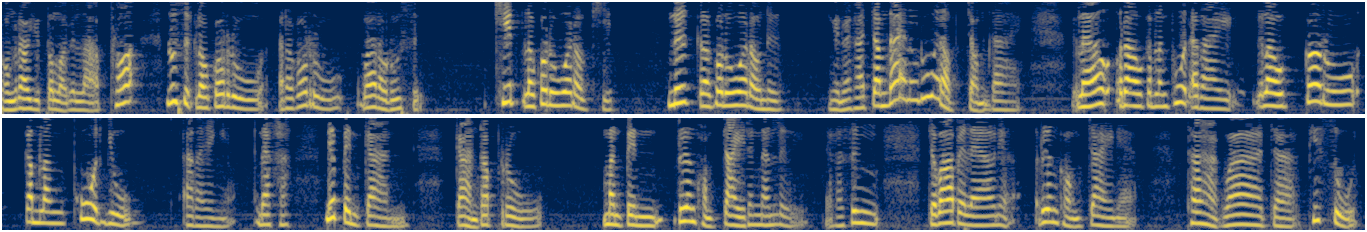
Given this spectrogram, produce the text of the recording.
ของเราอยู่ตลอดเวลา เพราะรู้สึกเราก็รู้ เราก็รู้ว่าเรารู้สึก คิดเราก็รู้ว่าเราคิด นึกเราก็รู้ว่าเรานึก เห็นไหมคะจำได้เรารู้ว่าเราจำได้ แล้วเรากำลังพูดอะไร เราก็รู้กำลังพูดอยู่อะไรอย่างเงี้ยนะคะเนี่ยเป็นการการรับรู้มันเป็นเรื่องของใจทั้งนั้นเลยนะคะ ซึ่งจะว่าไปแล้วเนี่ย เรื่องของใจเนี่ย ถ้าหากว่าจะพิสูจน์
